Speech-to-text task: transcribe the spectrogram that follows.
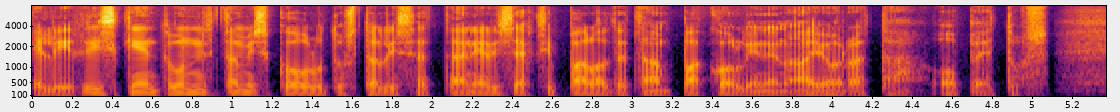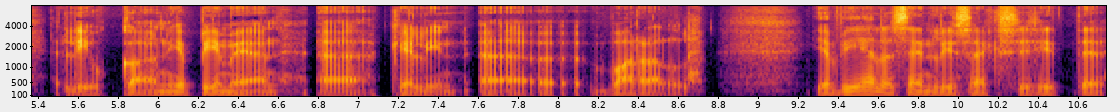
Eli riskien tunnistamiskoulutusta lisätään ja lisäksi palautetaan pakollinen ajorataopetus liukkaan ja pimeän ää, kelin ää, varalle. Ja vielä sen lisäksi sitten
